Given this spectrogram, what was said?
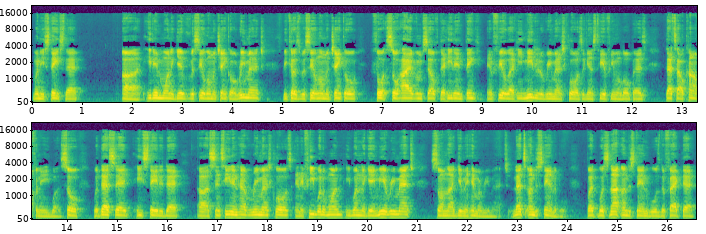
when he states that uh, he didn't want to give Vasyl Lomachenko a rematch because Vasyl Lomachenko thought so high of himself that he didn't think and feel that he needed a rematch clause against Teofimo Lopez. That's how confident he was. So, with that said, he stated that uh, since he didn't have a rematch clause, and if he would have won, he wouldn't have gave me a rematch so I'm not giving him a rematch. And that's understandable. But what's not understandable is the fact that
